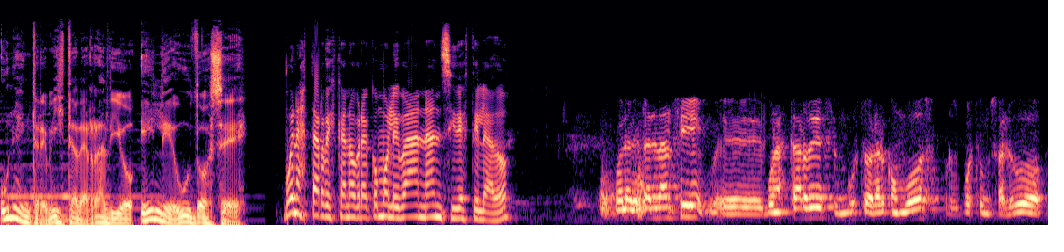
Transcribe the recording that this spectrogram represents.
Una entrevista de radio LU12. Buenas tardes, Canobra. ¿Cómo le va Nancy de este lado? Hola, ¿qué tal Nancy? Eh, buenas tardes, un gusto hablar con vos. Por supuesto, un saludo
